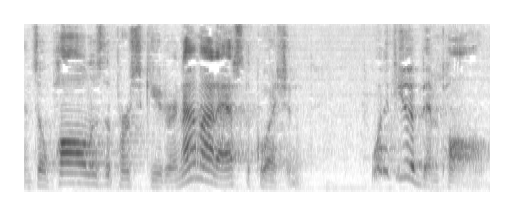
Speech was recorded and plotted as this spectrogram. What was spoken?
And so Paul is the persecutor. And I might ask the question what if you had been Paul?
